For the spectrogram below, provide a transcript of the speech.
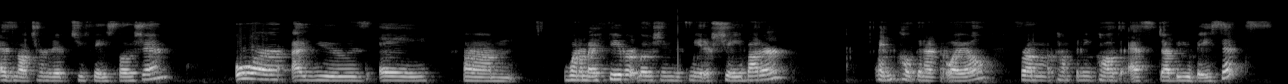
as an alternative to face lotion, or I use a um, one of my favorite lotions that's made of shea butter and coconut oil from a company called SW Basics.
